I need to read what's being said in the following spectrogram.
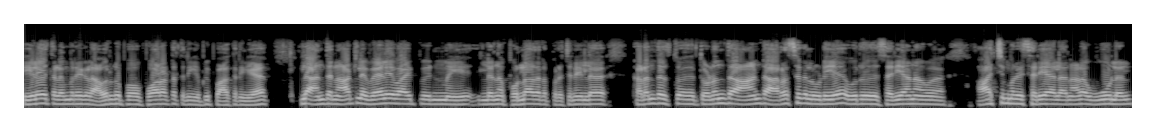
இளைய தலைமுறைகள் அவர்கள் போ போராட்டத்தை நீங்க எப்படி பாக்குறீங்க? இல்ல அந்த நாட்டுல வேலைவாய்ப்பின்மை இல்லைன்னா பொருளாதார பிரச்சனை இல்ல கடந்த தொ- தொடர்ந்த ஆண்டு அரசுகளுடைய ஒரு சரியான ஆட்சி முறை சரியா இல்லாதனால ஊழல்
